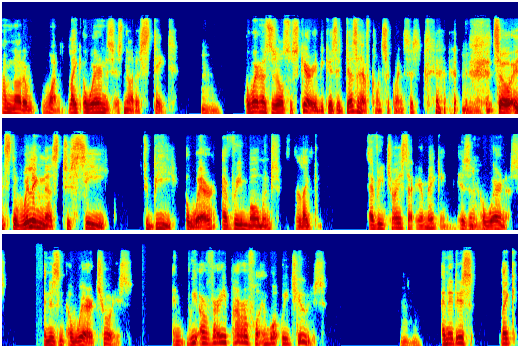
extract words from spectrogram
I'm not a one like awareness is not a state. Mhm. Awareness is also scary because it does have consequences. Mhm. so it's the willingness to see, to be aware every moment, like every choice that you're making is an Mhm. awareness and is an aware choice. And we are very powerful in what we choose. Mhm. And it is like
